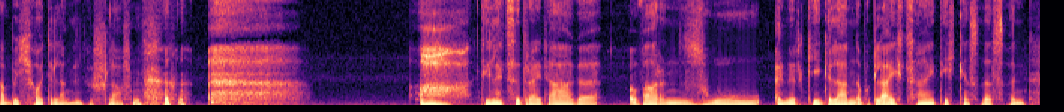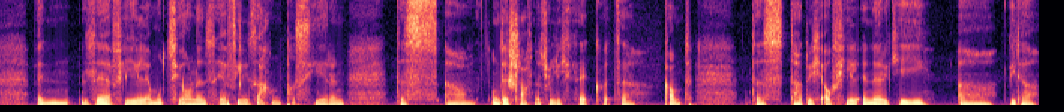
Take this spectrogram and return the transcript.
habe ich heute lange geschlafen? ah, die letzten drei Tage waren so energiegeladen, aber gleichzeitig kennst du das, wenn, wenn sehr viel Emotionen, sehr viel Sachen passieren, das, ähm, und der Schlaf natürlich sehr kürzer kommt, dass dadurch auch viel Energie äh, wieder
